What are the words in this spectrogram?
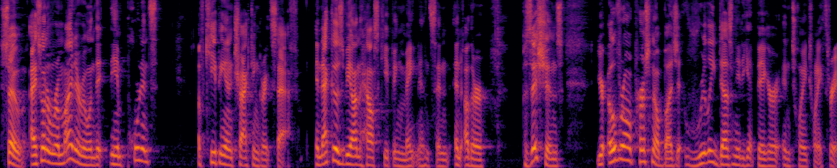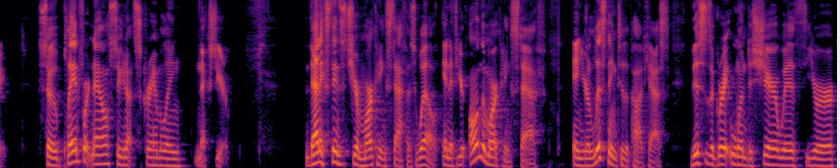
So I just want to remind everyone that the importance of keeping and attracting great staff. And that goes beyond the housekeeping, maintenance, and, and other positions. Your overall personnel budget really does need to get bigger in 2023. So plan for it now so you're not scrambling next year. That extends to your marketing staff as well. And if you're on the marketing staff, and you're listening to the podcast, this is a great one to share with your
